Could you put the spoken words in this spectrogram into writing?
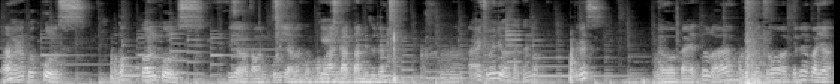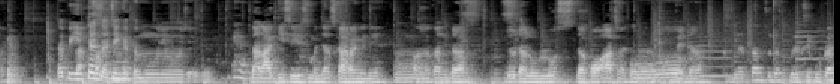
Hah? mana apa Puls apa? kawan Puls Iya lah kawan kuliah lah, ngomong angkatan dia sudah. uh, SMA juga angkatan kok terus ya kayak itulah waktu itu akhirnya kayak Tapi intens gak ceng ketemunya cek itu. nggak lagi sih semenjak sekarang ini Hmm. karena kan udah dia udah lulus udah koas gitu. Oh. beda kegiatan sudah berkesibukan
